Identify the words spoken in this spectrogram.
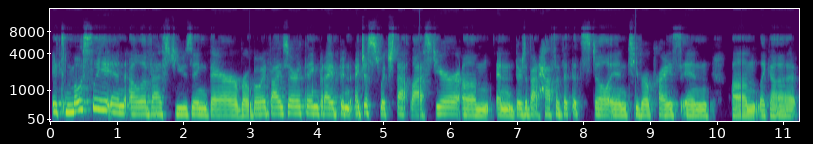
It's mostly in Ellevest using their robo advisor thing, but I've been I just switched that last year, um, and there's about half of it that's still in T Rowe Price in um, like a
